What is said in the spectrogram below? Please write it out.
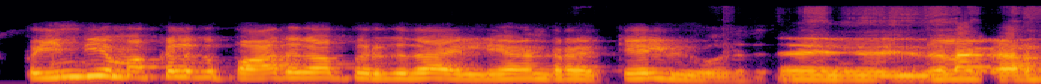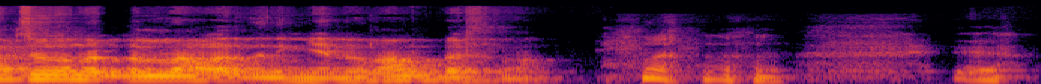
இப்ப இந்திய மக்களுக்கு பாதுகாப்பு இருக்குதா இல்லையான்ற கேள்வி வருது. இதெல்லாம் கருத்து சுதந்திரத்துலாம் வருது. நீங்க என்னனாலும் பேசலாம்.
